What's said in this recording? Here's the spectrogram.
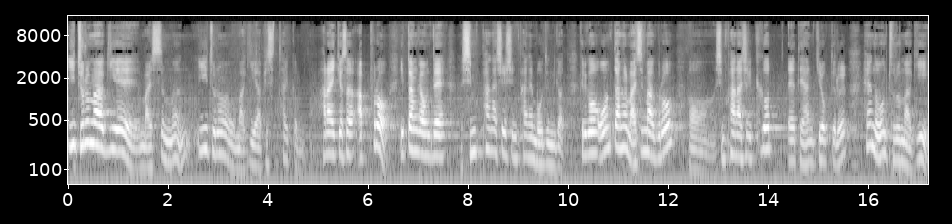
이 두루마기의 말씀은 이 두루마기와 비슷할 겁니다. 하나님께서 앞으로 이 땅 가운데 심판하실 심판의 모든 것 그리고 온 땅을 마지막으로 어, 심판하실 그것에 대한 기록들을 해놓은 두루마기일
